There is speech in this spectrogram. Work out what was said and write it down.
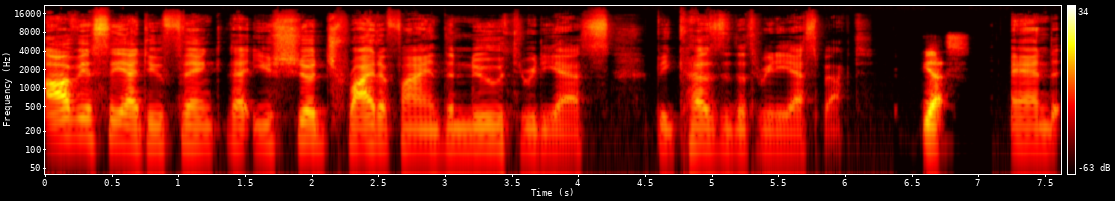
obviously, I do think that you should try to find the new 3DS because of the 3D aspect. Yes. And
